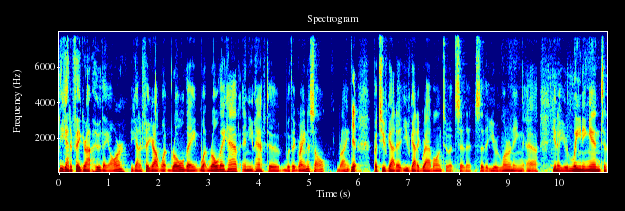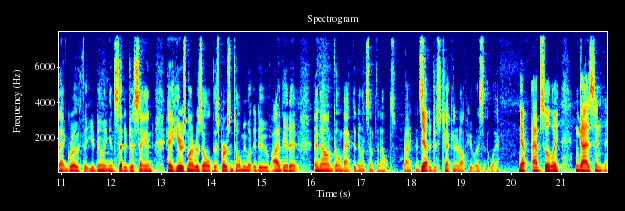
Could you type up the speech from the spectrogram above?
you got to figure out who they are. You got to figure out what role they what role they have, and you have to, with a grain of salt, right? Yep. But you've got to you've got to grab onto it so that so that you're learning. Uh, you know, you're leaning into that growth that you're doing instead of just saying, "Hey, here's my result. This person told me what to do. I did it, and now I'm going back to doing something else." Right? Instead yep. of just checking it off your list that way. Yep, absolutely. And guys, and uh,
